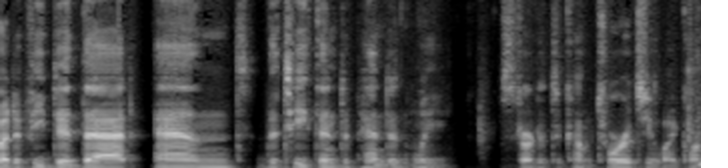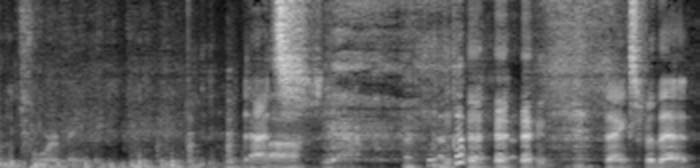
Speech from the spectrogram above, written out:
But if he did that and the teeth independently started to come towards you, like on the floor, maybe. That's, yeah. Thanks for that.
